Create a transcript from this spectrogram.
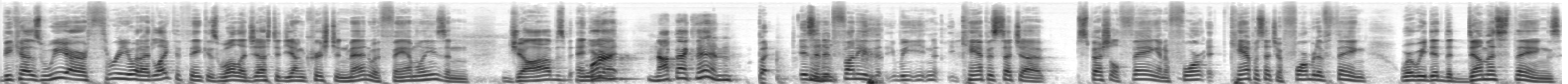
because we are three what I'd like to think is well-adjusted young Christian men with families and jobs and yet not back then. But isn't it mm-hmm. funny that we camp is such a special thing and a form camp is such a formative thing where we did the dumbest things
